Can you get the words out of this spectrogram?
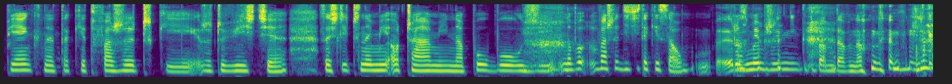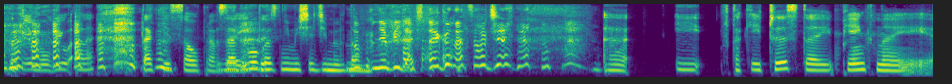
piękne takie twarzyczki, rzeczywiście, ze ślicznymi oczami, na pół buzi, no bo wasze dzieci takie są. Rozumiem, że nikt wam dawno tego nie mówił, ale takie są, prawda? Za długo z nimi siedzimy w domu. No, nie widać tego na co dzień. I w takiej czystej, pięknej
